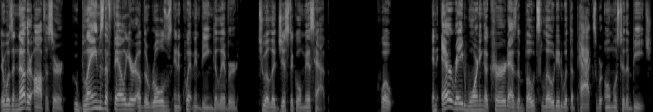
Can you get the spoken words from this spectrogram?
There was another officer who blames the failure of the rolls and equipment being delivered to a logistical mishap. Quote, an air raid warning occurred as the boats loaded with the packs were almost to the beach,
